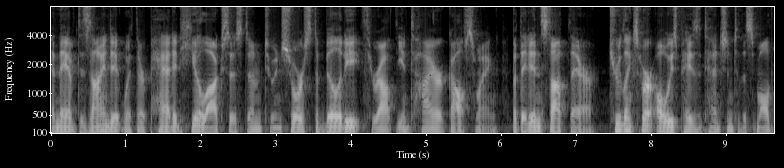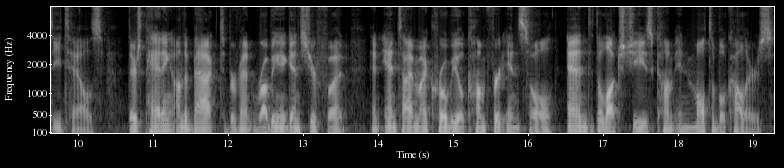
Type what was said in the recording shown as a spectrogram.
and they have designed it with their padded heel lock system to ensure stability throughout the entire golf swing. But they didn't stop there. True Linkswear always pays attention to the small details. There's padding on the back to prevent rubbing against your foot an antimicrobial comfort insole, and the Lux G's come in multiple colors.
